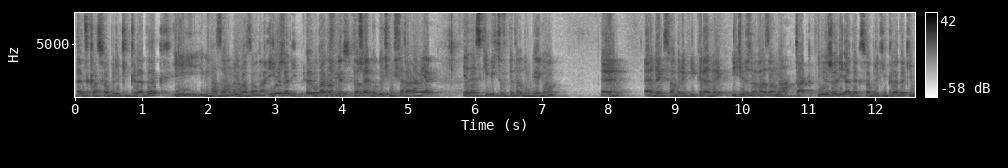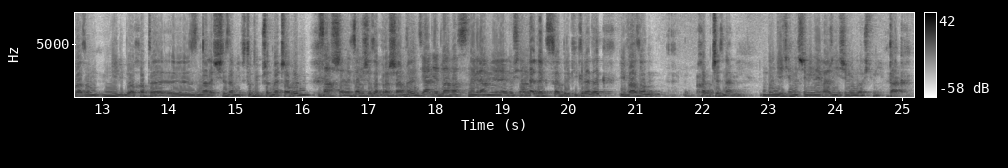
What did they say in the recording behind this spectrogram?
Ecka z fabryki Kredek i Wazona. i Wazona. I jeżeli e, panowie... Byliśmy, proszę, bo byliśmy świadkami, jak jeden z kibiców pytał drugiego E, Edek z fabryki Kredek, idziesz do Wazona? Tak, jeżeli Edek z fabryki Kredek i Wazon mieliby ochotę y, znaleźć się z nami w studiu przedmeczowym, Zawsze. Zawsze zapraszamy. Specjalnie dla Was nagramy tam... Edek z fabryki Kredek i Wazon, chodźcie z nami. Będziecie naszymi najważniejszymi gośćmi. Tak.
